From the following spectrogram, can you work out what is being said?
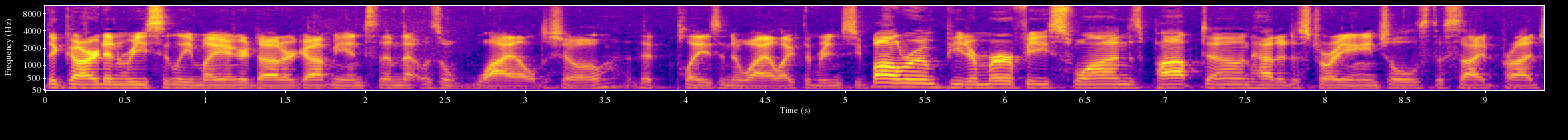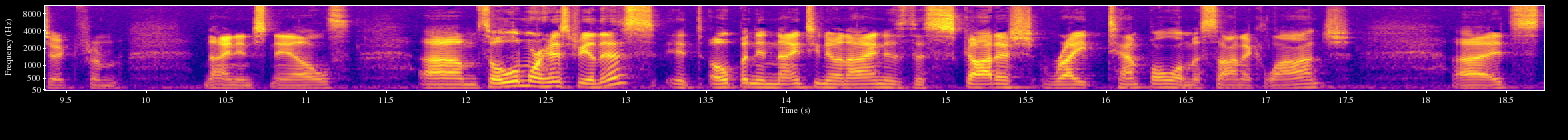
The Garden. Recently, my younger daughter got me into them. That was a wild show that plays into why I like the Regency Ballroom. Peter Murphy, Swans, Pop Tone, How to Destroy Angels, the side project from Nine Inch Nails. Um, so a little more history of this. It opened in 1909 as the Scottish Rite Temple, a Masonic lodge. Uh, it's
